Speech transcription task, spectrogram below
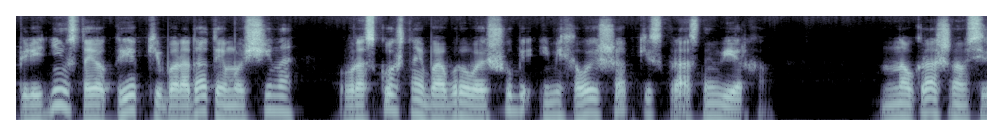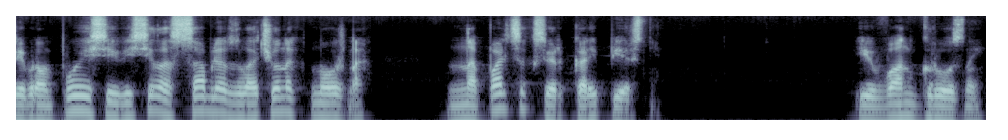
Перед ним стоял крепкий бородатый мужчина в роскошной бобровой шубе и меховой шапке с красным верхом. На украшенном серебром поясе висела сабля в золоченых ножнах, на пальцах сверкали перстни. Иван Грозный.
